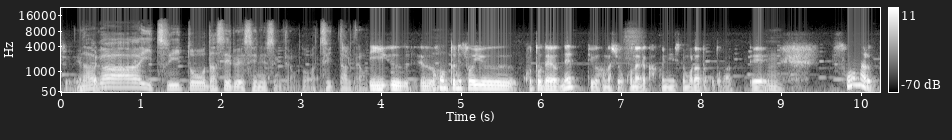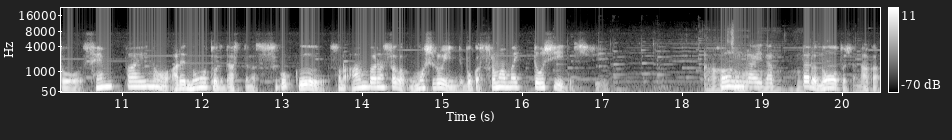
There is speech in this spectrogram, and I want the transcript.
すよ、やっぱり。長いツイートを出せる SNS みたいなこと？はツイッターみたいなこと？っていう、本当にそういうことだよねっていう話をこの間確認してもらったことがあって、うんそうなると、先輩のあれノートで出すっていうのは、すごくそのアンバランスさが面白いんで、僕はそのまま言ってほしいですし、本来だったらノートじゃなかっ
